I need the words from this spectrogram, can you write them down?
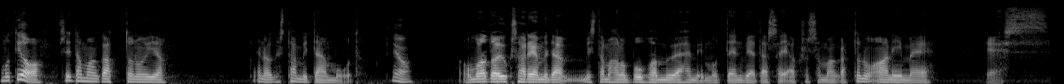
Mutta joo, sitä mä oon kattonut ja en oikeastaan mitään muuta. Joo. On mulla tuo yksi sarja, mitä, mistä mä haluan puhua myöhemmin, mutta en vielä tässä jaksossa. Mä oon kattonut animea Yes.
